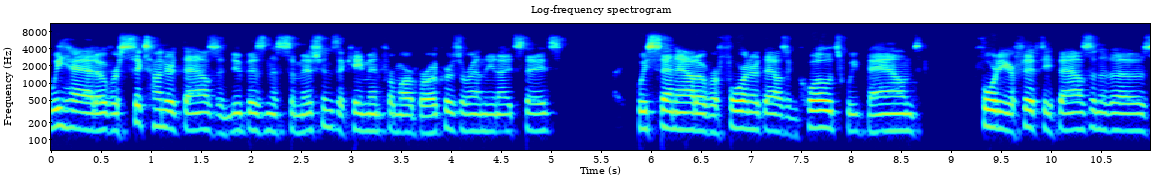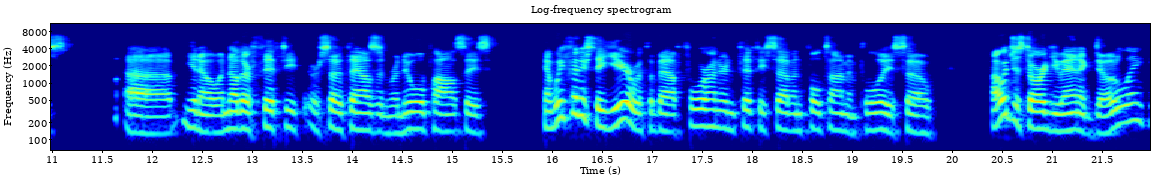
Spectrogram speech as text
we had over 600,000 new business submissions that came in from our brokers around the United States. We sent out over 400,000 quotes. We bound 40 or 50,000 of those. uh, you know, another 50 or so thousand renewal policies. And we finished the year with about 457 full-time employees. So I would just argue anecdotally,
